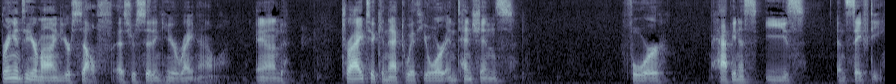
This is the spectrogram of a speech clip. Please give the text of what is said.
bring into your mind yourself as you're sitting here right now and try to connect with your intentions for happiness, ease, and safety.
